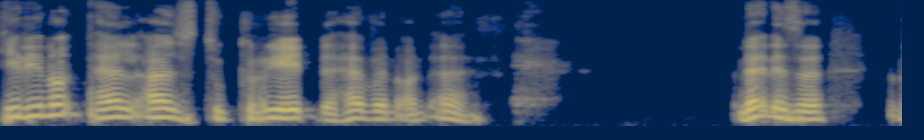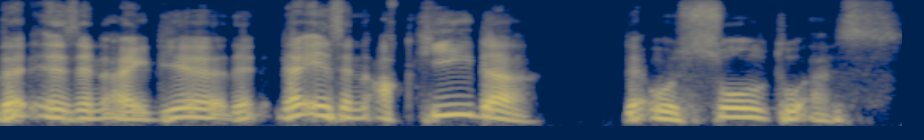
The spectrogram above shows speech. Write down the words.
He did not tell us to create the heaven on earth. That is a that is an idea that that is an aqidah that was sold to us.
